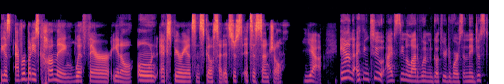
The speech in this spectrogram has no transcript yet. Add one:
because everybody's coming with their, you know, own experience and skill set. It's just, it's essential. Yeah. And I think too, I've seen a lot of women go through divorce and they just,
